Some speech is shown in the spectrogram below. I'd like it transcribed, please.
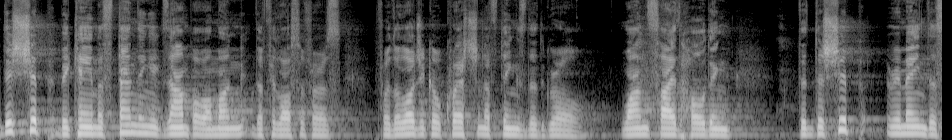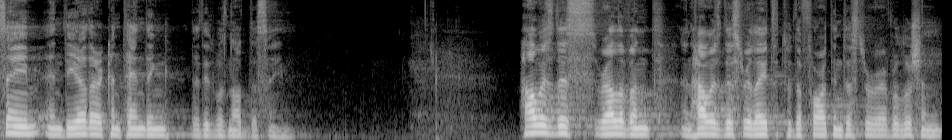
this ship became a standing example among the philosophers for the logical question of things that grow, one side holding that the ship remained the same and the other contending that it was not the same. How is this relevant and how is this related to the fourth industrial revolution,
